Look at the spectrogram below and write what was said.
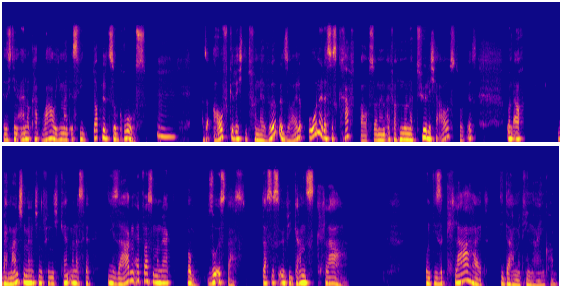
dass ich den Eindruck habe, wow, jemand ist wie doppelt so groß. Mhm also aufgerichtet von der Wirbelsäule, ohne dass es Kraft braucht, sondern einfach nur natürlicher Ausdruck ist. Und auch bei manchen Menschen, finde ich, kennt man das ja, die sagen etwas und man merkt, bumm, so ist das. Das ist irgendwie ganz klar. Und diese Klarheit, die damit hineinkommt,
